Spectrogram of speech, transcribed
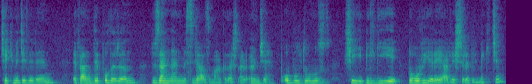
çekmecelerin, efendim depoların düzenlenmesi lazım arkadaşlar önce. O bulduğumuz şeyi, bilgiyi doğru yere yerleştirebilmek için.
